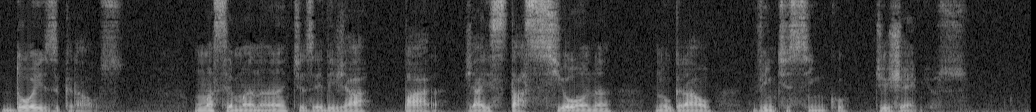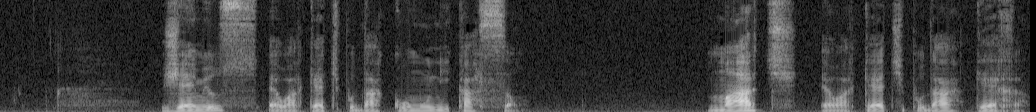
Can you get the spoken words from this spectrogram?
2 graus. Uma semana antes ele já para, já estaciona no grau 25 de Gêmeos. Gêmeos é o arquétipo da comunicação. Marte é o arquétipo da guerra.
